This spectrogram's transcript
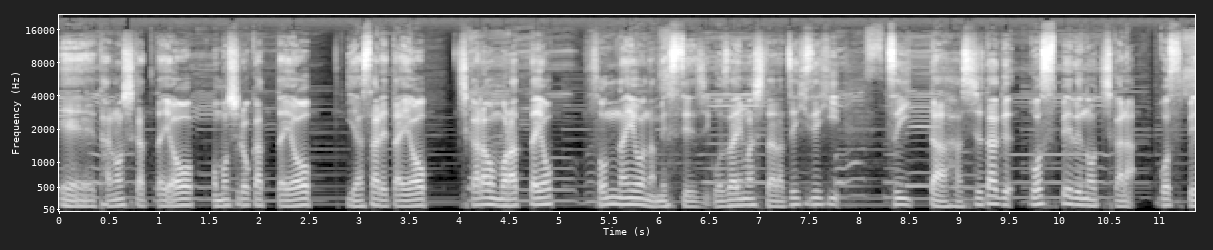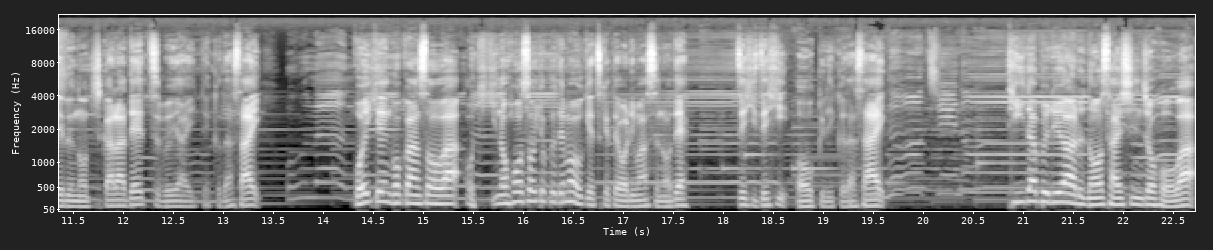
えー楽しかったよ。面白かったよ。癒されたよ。力をもらったよ。そんなようなメッセージございましたらぜひぜひ Twitter ハッシュタグゴスペルの力ゴスペルの力でつぶやいてください。ご意見ご感想はお聞きの放送局でも受け付けておりますのでぜひぜひお送りください。TWR の最新情報は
